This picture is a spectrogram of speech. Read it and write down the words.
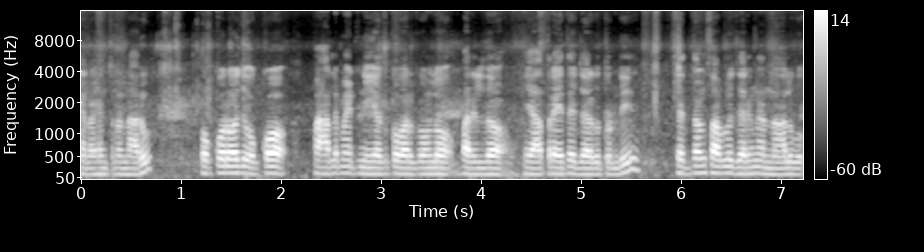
నిర్వహించనున్నారు. ఒక్కో రోజు ఒక్కో పార్లమెంట్ నియోజకవర్గంలో పరిధిలో యాత్ర అయితే జరుగుతుంది. సిద్ధం సభలు జరిగిన నాలుగు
